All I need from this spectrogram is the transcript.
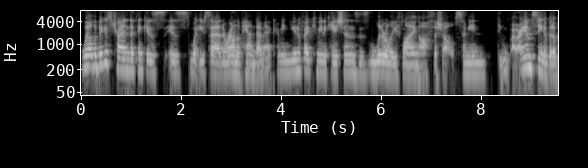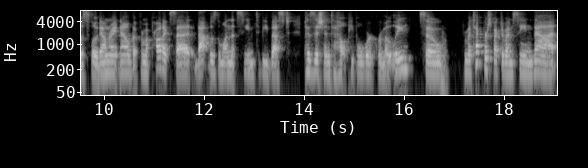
Well, the biggest trend I think is is what you said around the pandemic. I mean, unified communications is literally flying off the shelves. I mean, I am seeing a bit of a slowdown right now, but from a product set, that was the one that seemed to be best positioned to help people work remotely. So, yeah. from a tech perspective, I'm seeing that.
